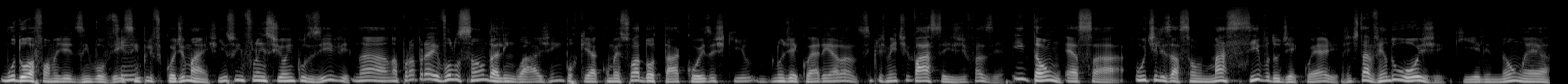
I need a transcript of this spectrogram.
mudou a forma de desenvolver Sim. e simplificou demais. Isso influenciou, inclusive, na, na própria evolução da linguagem, porque começou a adotar coisas que no jQuery eram simplesmente fáceis de fazer. Então, essa utilização massiva do jQuery, a gente está vendo hoje que ele não é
